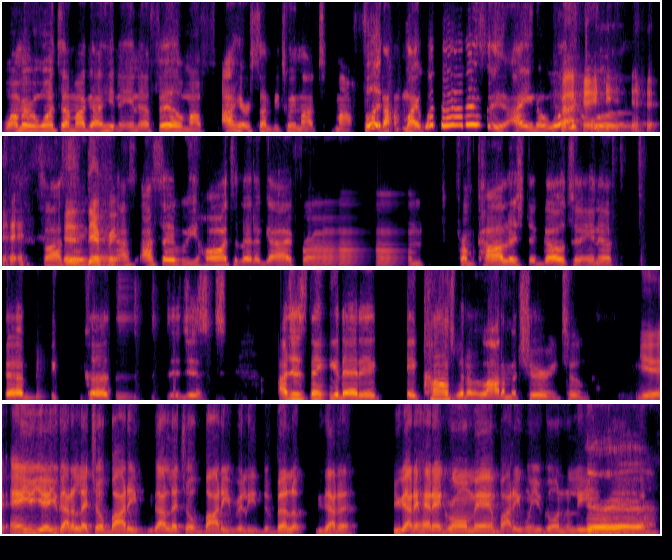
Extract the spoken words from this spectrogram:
well, I remember one time I got hit in the NFL. My I heard something between my my foot. I'm like, what the hell is it? I ain't know what right. it was. So I say, different. Man, I, I, say it would be hard to let a guy from from college to go to the NFL because it just I just think that it it comes with a lot of maturity too. Yeah, and you yeah you got to let your body you got to let your body really develop. You got to you got to have that grown man body when you go in the league. Yeah. Man.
